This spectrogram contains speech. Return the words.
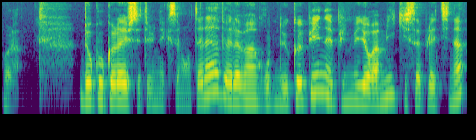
Voilà. Donc au collège, c'était une excellente élève. Elle avait un groupe de copines et puis une meilleure amie qui s'appelait Tina.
